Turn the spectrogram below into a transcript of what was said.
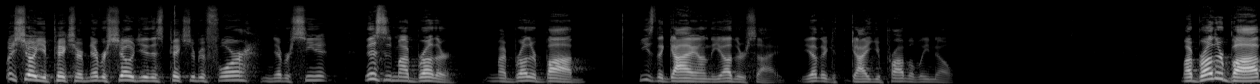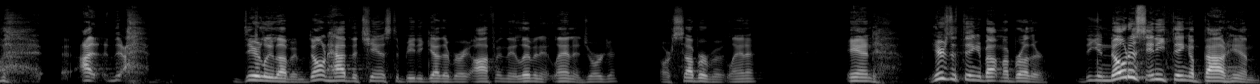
I'm going to show you a picture. I've never showed you this picture before. You've never seen it. This is my brother, my brother Bob. He's the guy on the other side, the other guy you probably know. My brother Bob, I dearly love him. Don't have the chance to be together very often. They live in Atlanta, Georgia, or suburb of Atlanta. And here's the thing about my brother. Do you notice anything about him?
